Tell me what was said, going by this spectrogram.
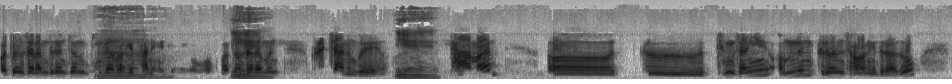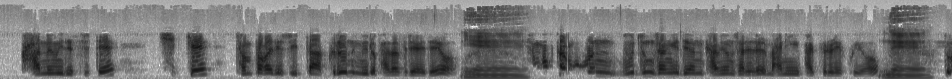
어떤 사람들은 좀 민감하게 아. 반응이 되는 거고 어떤 예. 사람은 그렇지 않은 거예요. 예. 다만 어 그 증상이 없는 그런 상황이더라도 감염이 됐을 때 쉽게 전파가 될 수 있다 그런 의미로 받아들여야 돼요. 예. 중국 당국은 무증상에 대한 감염 사례를 많이 발표를 했고요. 네. 또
